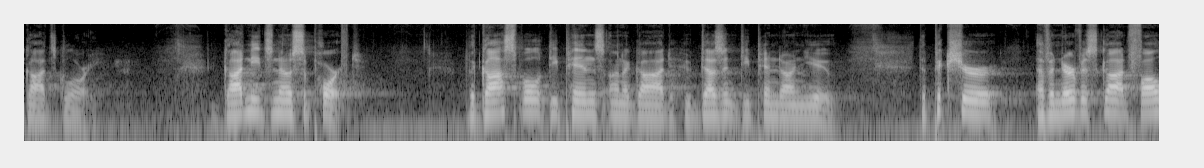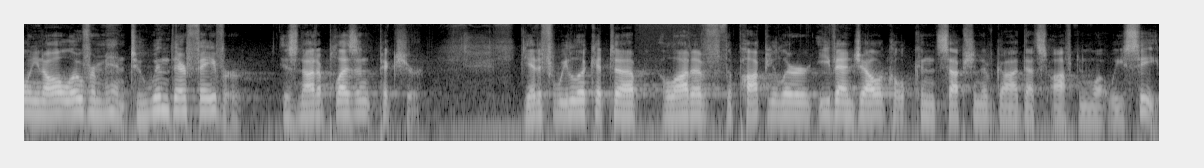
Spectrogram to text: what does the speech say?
God's glory. God needs no support. The gospel depends on a God who doesn't depend on you. The picture of a nervous God falling all over men to win their favor is not a pleasant picture. Yet, if we look at uh, a lot of the popular evangelical conception of God, that's often what we see.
